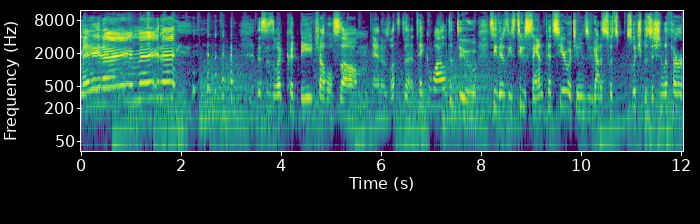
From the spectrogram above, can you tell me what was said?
Mayday, Mayday! this is what could be troublesome, and it was what's gonna take a while to do. See, there's these two sand pits here, which means we've got to switch, switch position with her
